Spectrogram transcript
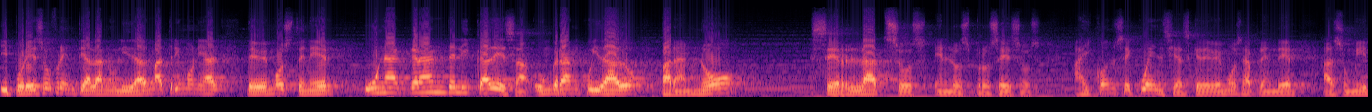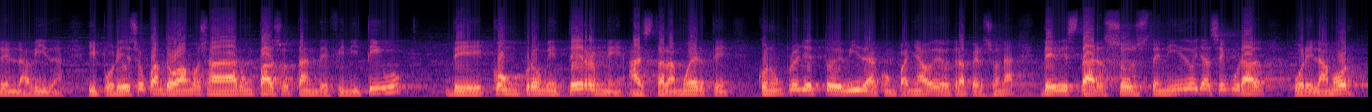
Y por eso frente a la nulidad matrimonial debemos tener una gran delicadeza, un gran cuidado para no ser laxos en los procesos hay consecuencias que debemos aprender a asumir en la vida. Y por eso cuando vamos a dar un paso tan definitivo de comprometerme hasta la muerte con un proyecto de vida acompañado de otra persona, debe estar sostenido y asegurado por el amor.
